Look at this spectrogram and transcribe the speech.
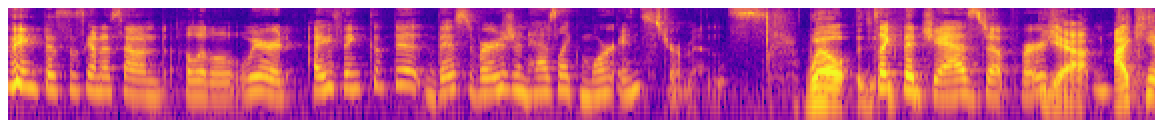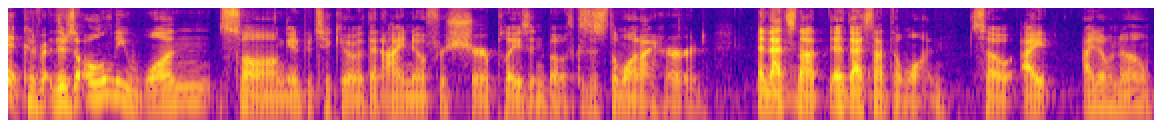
think this is gonna sound a little weird. I think that this version has like more instruments. Well, It's like the jazzed up version. yeah, I can't. There's only one song in particular that I know for sure plays in both because it's the one I heard, and that's not that's not the one. So I I don't know.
